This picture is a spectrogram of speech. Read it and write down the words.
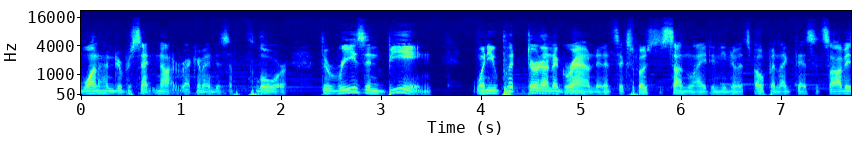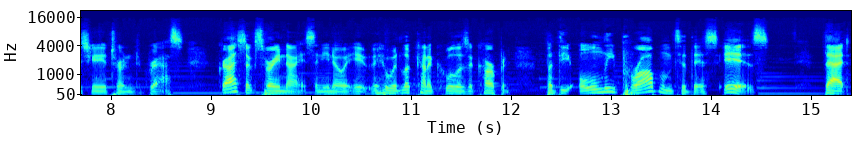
100% not recommend as a floor. The reason being, when you put dirt on the ground and it's exposed to sunlight and you know it's open like this, it's obviously going to turn into grass. Grass looks very nice and you know it, it would look kind of cool as a carpet. But the only problem to this is that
